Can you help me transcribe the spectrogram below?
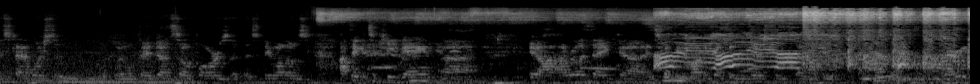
established and what they've done so far is, is be one of those. I think it's a key game. Uh, you know, I really think uh, it's going to be hard to get the district. Very,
